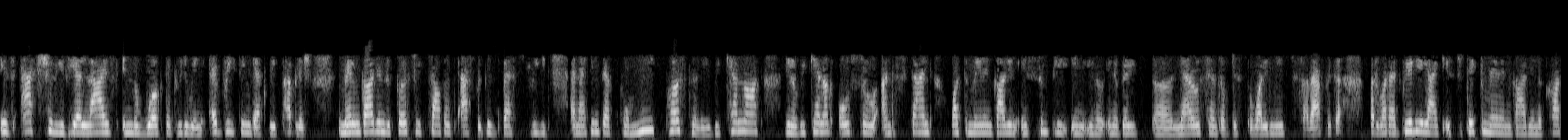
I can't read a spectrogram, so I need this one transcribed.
is actually realized in the work that we do in everything that we publish. The Mail and Guardian refers to itself as Africa's best read. And I think that for me personally, we cannot, you know, we cannot also understand what the Mail and Guardian is simply in, you know, in a very uh, narrow sense of just what it means to South Africa. But what I'd really like is to take the Mail and Guardian across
